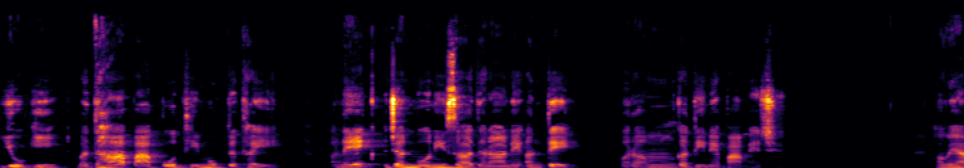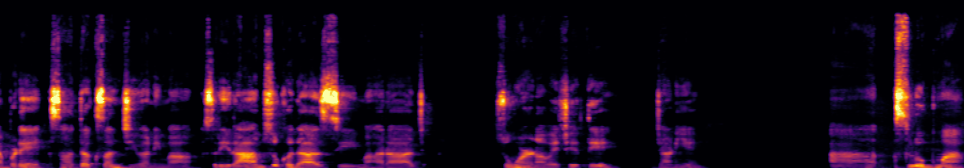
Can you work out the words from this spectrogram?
યોગી બધા પાપોથી મુક્ત થઈ અનેક જન્મોની સાધનાને અંતે પરમ ગતિને પામે છે. હવે આપણે સાધક સંજીવનીમાં શ્રી રામ સુખદાસજી મહારાજ શું વર્ણવે છે તે જાણીએ. આ શ્લોકમાં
